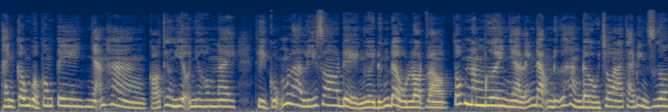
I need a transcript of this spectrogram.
thành công của công ty nhãn hàng có thương hiệu như hôm nay thì cũng là lý do để người đứng đầu lọt vào top 50 nhà lãnh đạo nữ hàng đầu châu Á Thái Bình Dương.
